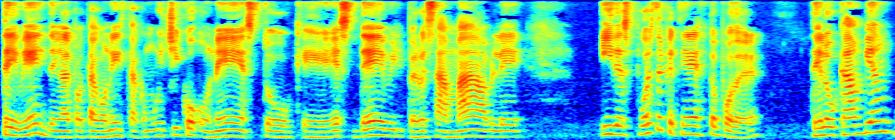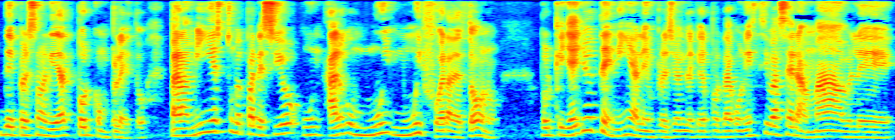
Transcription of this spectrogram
te venden al protagonista como un chico honesto, que es débil, pero es amable. Y después de que tiene estos poderes, te lo cambian de personalidad por completo. Para mí esto me pareció un, algo muy, muy fuera de tono. Porque ya yo tenía la impresión de que el protagonista iba a ser amable,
